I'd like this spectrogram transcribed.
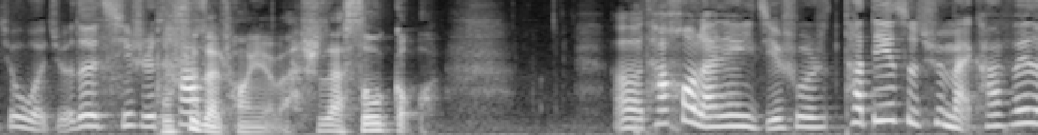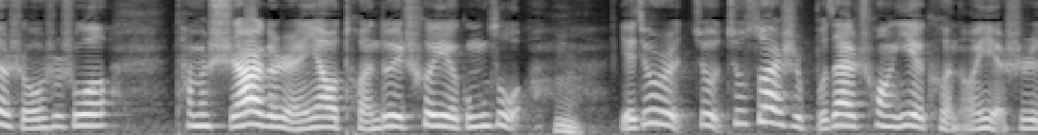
就我觉得其实不是在创业吧，是在搜狗。呃，他后来那一集说，他第一次去买咖啡的时候是说，他们十二个人要团队彻夜工作。嗯。也就是就就算是不再创业，可能也是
